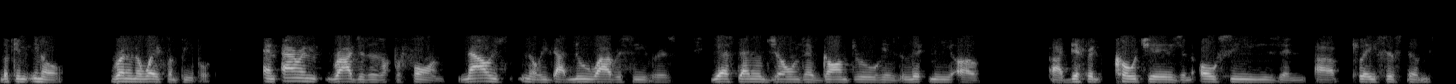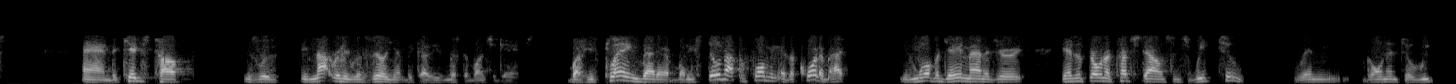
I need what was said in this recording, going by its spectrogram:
looking, you know, running away from people. And Aaron Rodgers has performed. Now he's, you know, he's got new wide receivers. Yes, Daniel Jones has gone through his litany of uh, different coaches and OCs and uh, play systems. And the kid's tough. He's, was, he's not really resilient because he's missed a bunch of games. but he's playing better. But he's still not performing as a quarterback. He's more of a game manager. He hasn't thrown a touchdown since week two. When going into week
